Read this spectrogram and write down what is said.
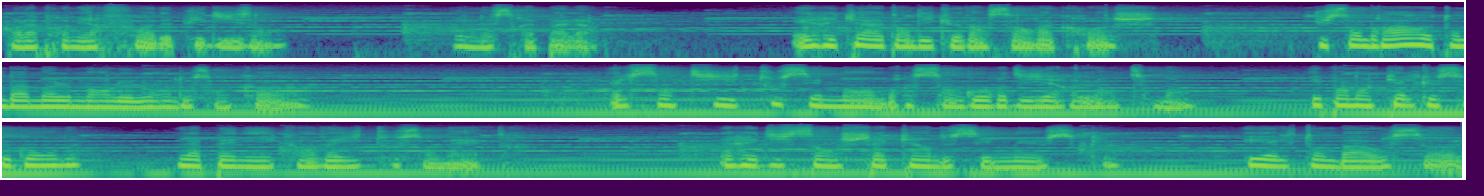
pour la première fois depuis dix ans, il ne serait pas là. Erika attendit que Vincent raccroche, puis son bras retomba mollement le long de son corps elle sentit tous ses membres s'engourdir lentement, et pendant quelques secondes, la panique envahit tout son être, raidissant chacun de ses muscles, et elle tomba au sol,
